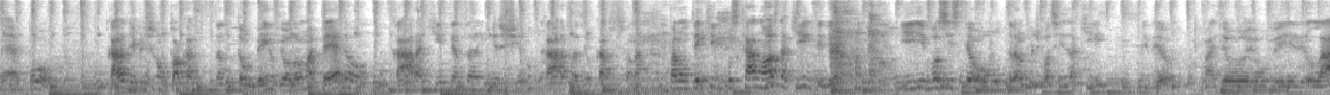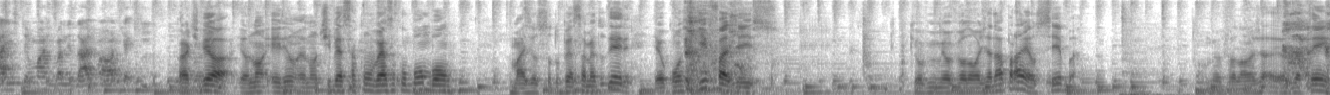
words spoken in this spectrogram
né? Pô, cara de repente não toca tão, tão bem o violão, mas pega o, o cara aqui, tenta investir no cara, fazer o cara funcionar, pra não ter que buscar nós daqui, entendeu? E vocês têm o, o trampo de vocês aqui, entendeu? Mas eu, eu vejo lá eles têm uma rivalidade maior que aqui. Pra te ver, ó, eu não, ele, eu não tive essa conversa com o Bombom, mas eu sou do pensamento dele. Eu consegui fazer isso. Porque o meu violão hoje é da praia, é o Seba. O meu violão eu já, eu já tenho.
